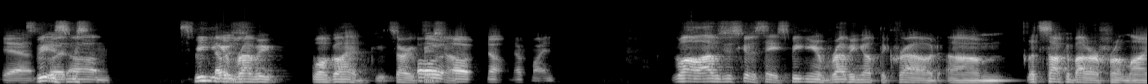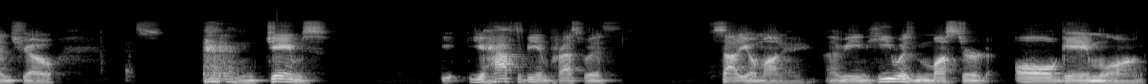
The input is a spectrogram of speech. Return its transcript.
yeah. Spe- But, um, Speaking of was- revving, well, go ahead. Sorry, oh, oh no, never mind. Well, I was just gonna say, speaking of revving up the crowd, um, let's talk about our front line show. Yes. James, y- you have to be impressed with Sadio Mane. I mean, he was mustered all game long.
